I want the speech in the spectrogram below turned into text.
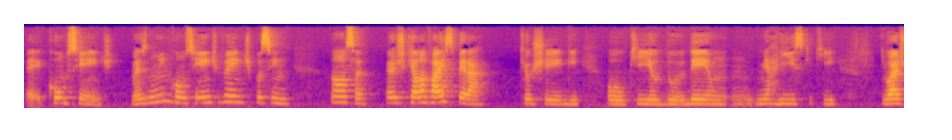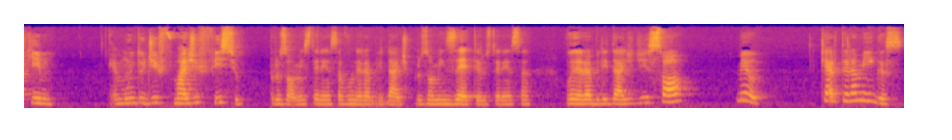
é, consciente, mas no inconsciente vem tipo assim, nossa, eu acho que ela vai esperar que eu chegue ou que eu dê um, um- me arrisque aqui. Eu acho que é muito dif- mais difícil para os homens terem essa vulnerabilidade, para os homens héteros terem essa vulnerabilidade de só, meu, quero ter amigas.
